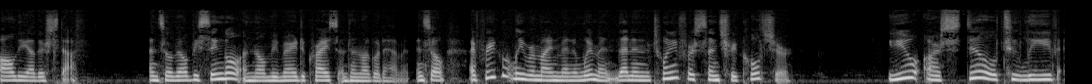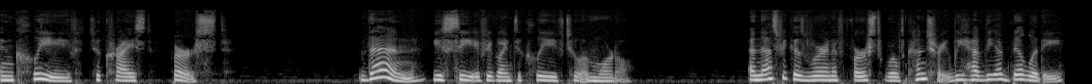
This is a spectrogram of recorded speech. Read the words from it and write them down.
all the other stuff. And so they'll be single and they'll be married to Christ and then they'll go to heaven. And so I frequently remind men and women that in the 21st century culture, you are still to leave and cleave to Christ first. Then you see if you're going to cleave to a mortal. And that's because we're in a first world country. We have the ability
